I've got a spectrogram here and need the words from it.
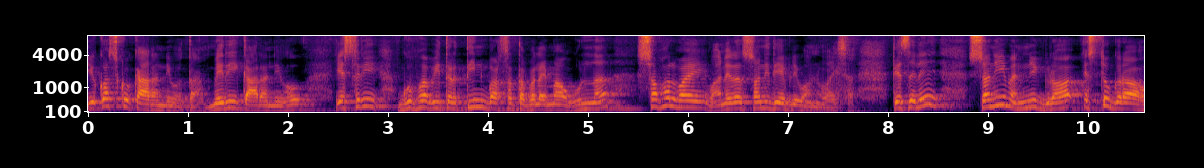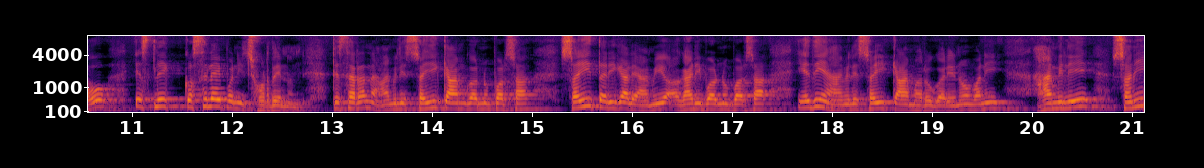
यो कसको कारणले हो त? मेरै कारणले हो। यसरी गुफाभित्र तिन वर्ष तपाईँलाई म हुल्न सफल भए भनेर शनिदेवले भन्नुभएछ। त्यसैले शनि भन्ने ग्रह यस्तो ग्रह हो यसले कसैलाई पनि छोड्दैनन्। त्यस कारण हामीले सही काम गर्नुपर्छ सही तरिकाले हामी अगाडि बढ्नुपर्छ। यदि हामीले सही कामहरू गरेनौँ भने हामीले शनि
